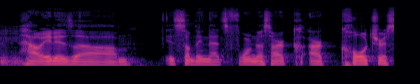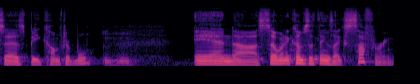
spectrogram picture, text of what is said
mm-hmm. how it is um, is something that's formed us. Our our culture says be comfortable, mm-hmm. and uh, so when it comes to things like suffering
